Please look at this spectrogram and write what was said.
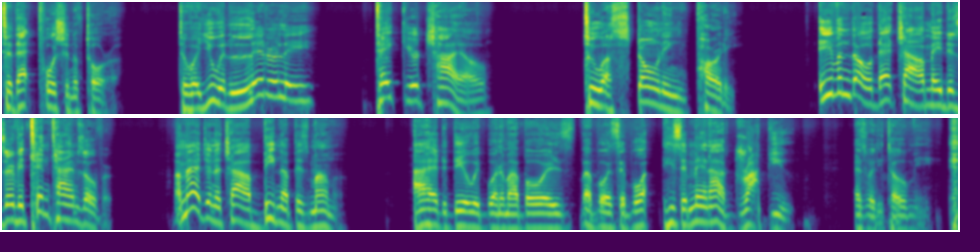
to that portion of Torah, to where you would literally take your child to a stoning party, even though that child may deserve it 10 times over. Imagine a child beating up his mama. I had to deal with one of my boys. My boy said, Boy, he said, Man, I'll drop you. That's what he told me.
